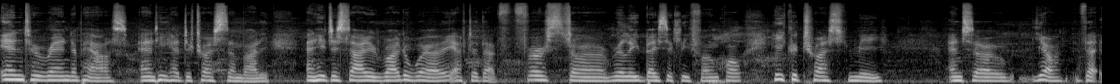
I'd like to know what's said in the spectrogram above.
into random house and he had to trust somebody. And he decided right away after that first uh, really basically phone call he could trust me and so yeah that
